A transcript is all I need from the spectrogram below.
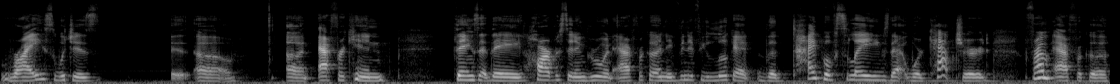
rice, which is uh, an African things that they harvested and grew in Africa. And even if you look at the type of slaves that were captured from Africa,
